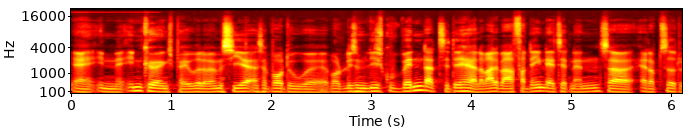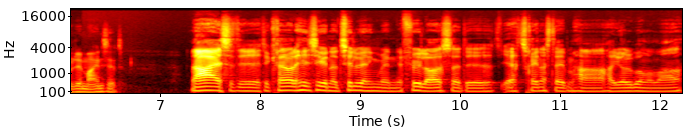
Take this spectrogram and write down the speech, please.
ja, en indkøringsperiode, eller hvad man siger, altså hvor du, øh, hvor du ligesom lige skulle vende dig til det her, eller var det bare fra den ene dag til den anden, så adopterede du det mindset? Nej, altså det, det kræver da helt sikkert noget tilvænding, men jeg føler også, at øh, ja, trænerstaben har, har hjulpet mig meget.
